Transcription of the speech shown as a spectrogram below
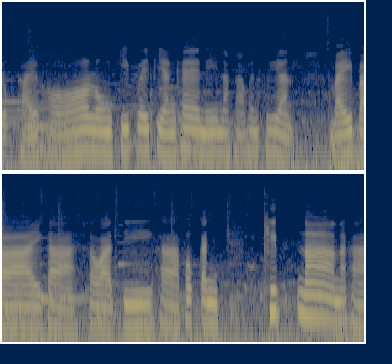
ยกไทยขอลงคลิปไว้เพียงแค่นี้นะคะเพื่อนๆบายบายค่ะ สวัสดีค่ะ พบกันคลิปหน้านะคะ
